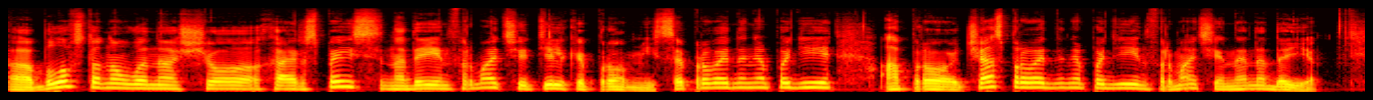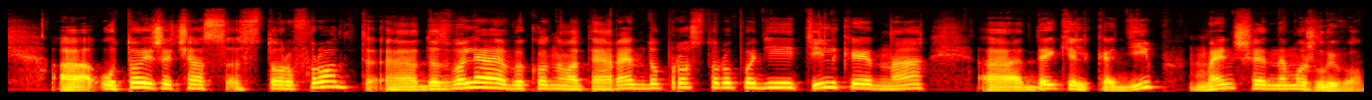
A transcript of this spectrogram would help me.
Е, Було встановлено, що HireSpace надає інформацію тільки про місце проведення події, а про час проведення події інформації не надає. У той же час Storefront дозволяє виконувати оренду простору події тільки на декілька діб, менше неможливо.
